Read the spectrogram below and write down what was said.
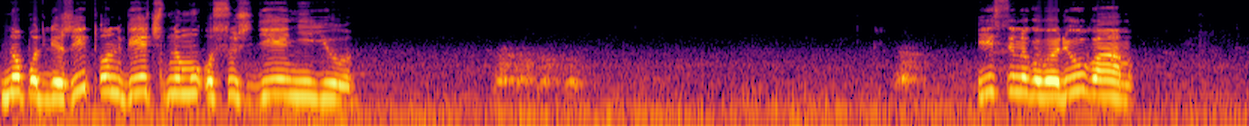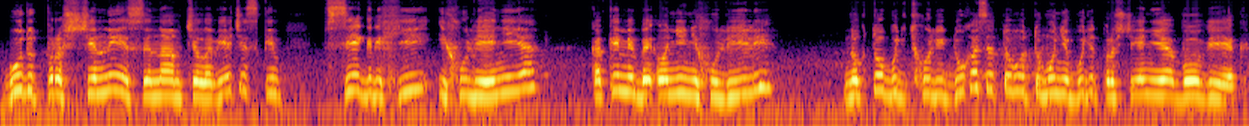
Но подлежит он вечному осуждению. Истинно говорю вам, будут прощены сынам человеческим все грехи и хуления, какими бы они ни хулили, но кто будет хулить Духа Святого, тому не будет прощения вовек.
